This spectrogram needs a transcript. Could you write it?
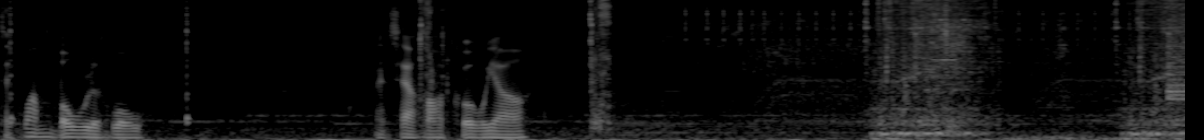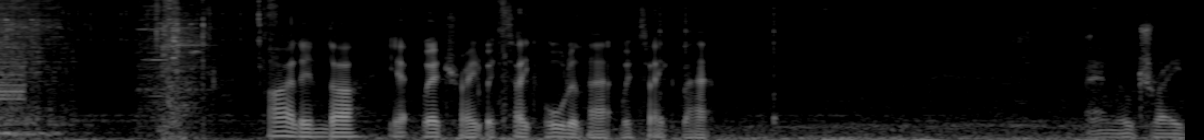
Take one ball of wool. That's how hardcore we are. Hi, Linda. Yep, we're trade. We'll take all of that. We'll take that. And we'll trade.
